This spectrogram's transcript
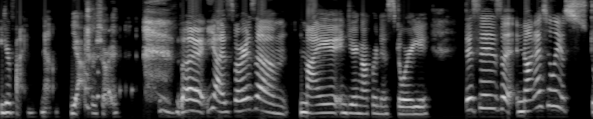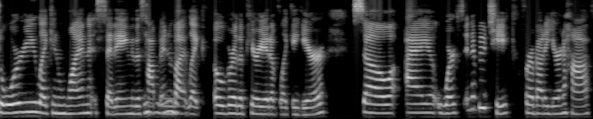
you're fine now. yeah for sure but yeah, as far as um my enduring awkwardness story, this is not necessarily a story like in one setting this Mhm. happened, but like over the period of like a year. So I worked in a boutique for about a year and a half.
